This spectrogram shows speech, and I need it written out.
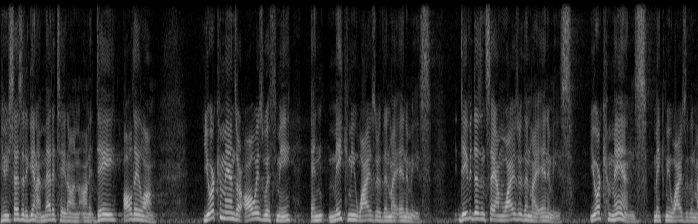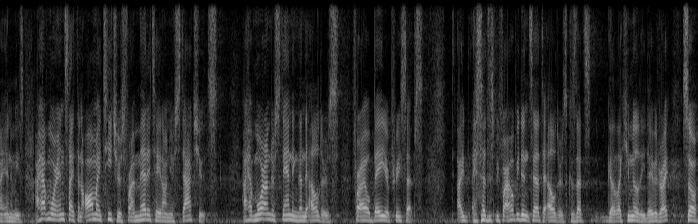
Here he says it again. I meditate on, on it day, all day long. Your commands are always with me and make me wiser than my enemies. David doesn't say, I'm wiser than my enemies. Your commands make me wiser than my enemies. I have more insight than all my teachers, for I meditate on your statutes. I have more understanding than the elders, for I obey your precepts. I, I, said this before. I hope he didn't say that to elders because that's like humility, David, right? So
